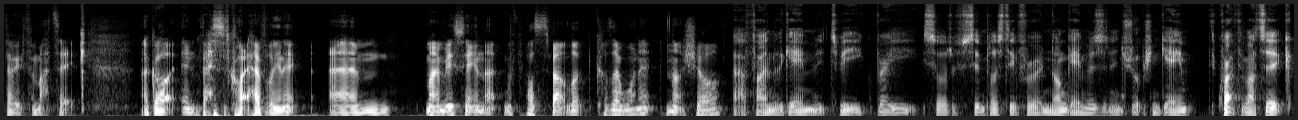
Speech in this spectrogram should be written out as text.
Very thematic. I got invested quite heavily in it. Um, might be saying that with a positive outlook because I won it. I'm Not sure. I find the game to be very sort of simplistic for a non-gamer as an introduction game. It's quite thematic,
